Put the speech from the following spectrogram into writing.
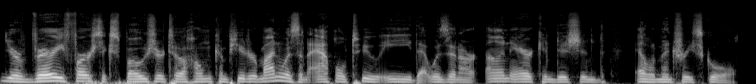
your very first exposure to a home computer? Mine was an Apple IIe that was in our unair conditioned elementary school.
